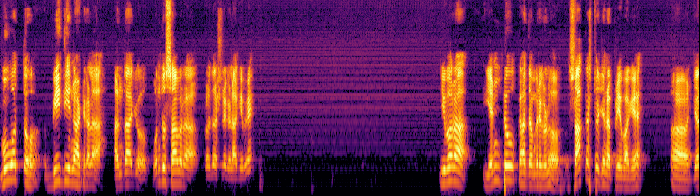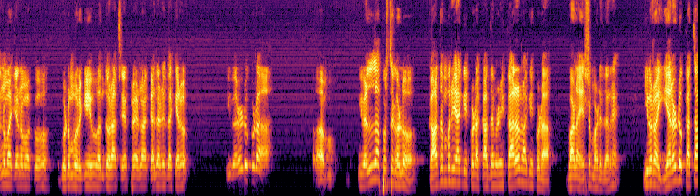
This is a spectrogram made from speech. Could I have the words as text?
ಮೂವತ್ತು ಬೀದಿ ನಾಟಕಗಳ ಅಂದಾಜು ಒಂದು ಸಾವಿರ ಪ್ರದರ್ಶನಗಳಾಗಿವೆ. ಇವರ ಎಂಟು ಕಾದಂಬರಿಗಳು ಸಾಕಷ್ಟು ಜನಪ್ರಿಯವಾಗಿ ಜನ್ಮ ಜನ್ಮಕ್ಕೂ ಗುಡುಮುರುಗಿ, ಒಂದು ರಾತ್ರಿ ಪ್ರಯಾಣ ಕದಡಿದ ಕೆರು ಇವೆರಡು ಕೂಡ ಇವೆಲ್ಲ ಪುಸ್ತಕಗಳು ಕಾದಂಬರಿಯಾಗಿ ಕೂಡ, ಕಾದಂಬರಿಕಾರರಾಗಿ ಕೂಡ ಬಹಳ ಹೆಸರು ಮಾಡಿದ್ದಾರೆ. ಇವರ ಎರಡು ಕಥಾ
